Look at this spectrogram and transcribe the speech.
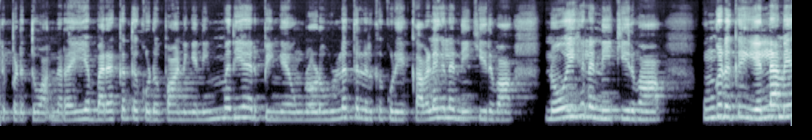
ஏற்படுத்துவான். நிறைய பறக்கத்தை கொடுப்பான். நீங்கள் நிம்மதியாக இருப்பீங்க. உங்களோட உள்ளத்தில் இருக்கக்கூடிய கவலைகளை நீக்கிடுவான் நோய்களை நீக்கிடுவான் உங்களுக்கு எல்லாமே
